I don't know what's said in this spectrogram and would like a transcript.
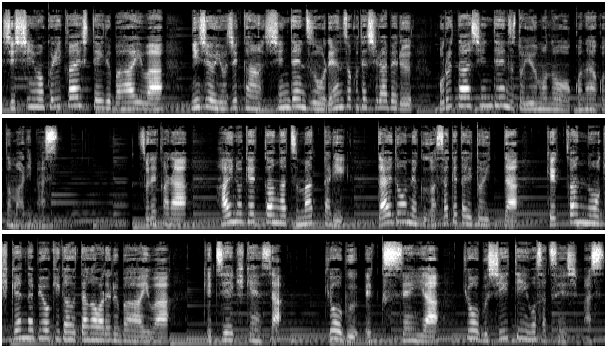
失神を繰り返している場合は24時間心電図を連続で調べるホルター心電図というものを行うこともあります。それから肺の血管が詰まったり大動脈が裂けたりといった血管の危険な病気が疑われる場合は血液検査胸部 X 線や胸部 CT を撮影します。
